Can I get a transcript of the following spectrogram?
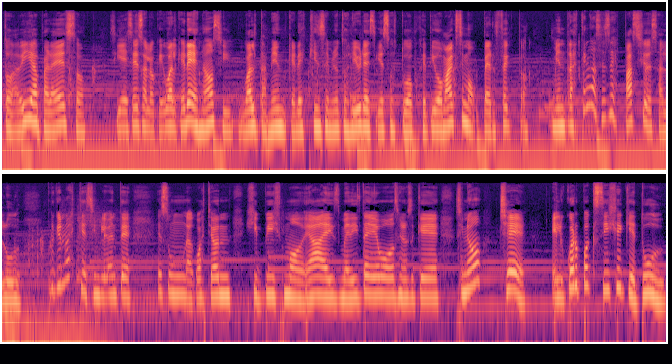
todavía para eso. Si es eso lo que igual querés, ¿no? Si igual también querés 15 minutos libres y eso es tu objetivo máximo, perfecto. Mientras tengas ese espacio de salud. Porque no es que simplemente es una cuestión hipismo de, ay, meditemos y no sé qué. Sino, che, el cuerpo exige quietud.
